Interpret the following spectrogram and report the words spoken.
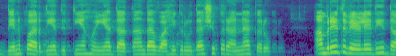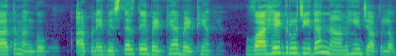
ਦਿਨ ਭਰ ਦੀਆਂ ਦਿੱਤੀਆਂ ਹੋਈਆਂ ਦਾਤਾਂ ਦਾ ਵਾਹਿਗੁਰੂ ਦਾ ਸ਼ੁਕਰਾਨਾ ਕਰੋ। ਅੰਮ੍ਰਿਤ ਵੇਲੇ ਦੀ ਦਾਤ ਮੰਗੋ। ਆਪਣੇ ਬਿਸਤਰ ਤੇ ਬੈਠਿਆਂ ਬੈਠਿਆਂ ਵਾਹਿਗੁਰੂ ਜੀ ਦਾ ਨਾਮ ਹੀ ਜਪ ਲਓ।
